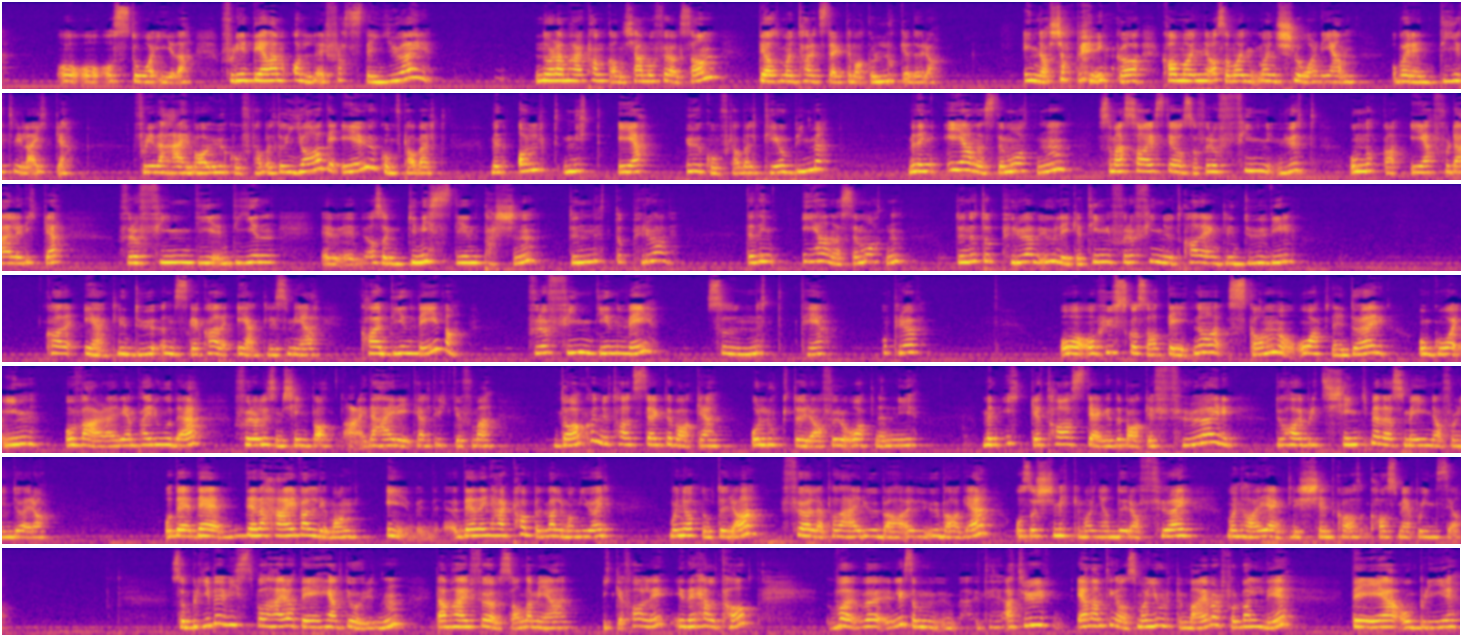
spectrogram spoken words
å, stå i det. Fordi det de aller fleste gjør når de her tankene kommer, og følelsene, det er at man tar et steg tilbake og lukker døra. Enda kjappere enn man Altså, man, man slår den igjen. Og bare 'Dit vil jeg ikke'. Fordi det her var ukomfortabelt. Og ja, det er ukomfortabelt. Men alt nytt er ukomfortabelt til å begynne med. Men den eneste måten, som jeg sa i sted også, for å finne ut om noe er for deg eller ikke, for å finne din, din altså gnist, din passion, du er nødt til å prøve. Det er den eneste måten. Du er nødt til å prøve ulike ting for å finne ut hva det egentlig du vil. Hva er det egentlig du ønsker? Hva er det egentlig som er Hva er din vei, da? For å finne din vei, så er du nødt til å prøve. Og, og husk også at det er ikke noe skam å åpne ei dør og gå inn og være der i en periode for å liksom kjenne på at nei, det her er ikke helt riktig for meg. Da kan du ta et steg tilbake og lukke døra for å åpne en ny. Men ikke ta steget tilbake før du har blitt kjent med det som er innafor den døra. Og det, det, det, er det her veldig mange Det er denne tabben veldig mange gjør. Man åpner opp døra, føler på det her ubehaget, og så smekker man igjen døra før man har egentlig sett hva, hva som er på innsida. Så bli bevisst på det her, at det er helt i orden. De her følelsene de er ikke farlig i det hele tatt. Liksom, jeg tror en av de tingene som har hjulpet meg i hvert fall veldig, det er å bli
